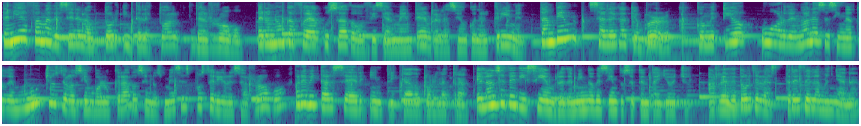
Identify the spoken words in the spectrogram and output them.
tenía fama de ser el autor intelectual del robo, pero nunca fue acusado oficialmente en relación con el crimen. También se alega que Burke cometió u ordenó el asesinato de muchos de los involucrados en los meses posteriores al robo para evitar ser implicado por el atraco. El 11 de diciembre de 1978, alrededor de las 3 de la mañana,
